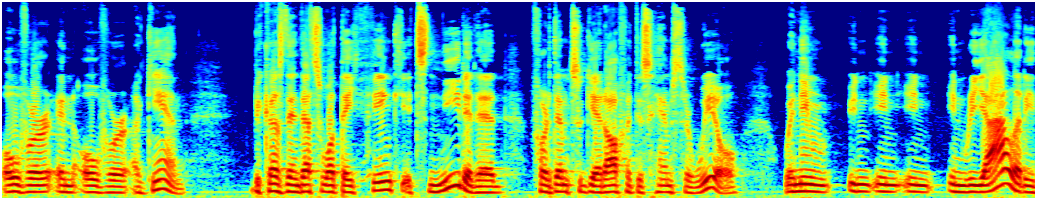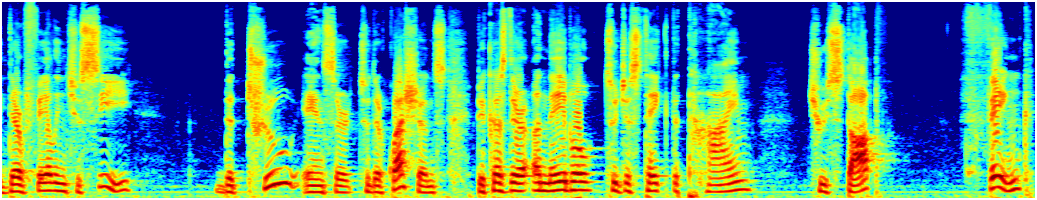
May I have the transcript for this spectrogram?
over and over again. Because then that's what they think it's needed for them to get off of this hamster wheel when in, in, in, in, in reality they're failing to see the true answer to their questions because they're unable to just take the time to stop, think,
